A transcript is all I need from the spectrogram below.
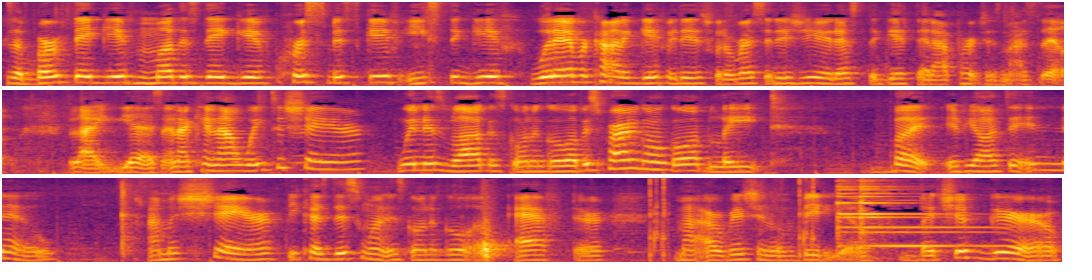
It's a birthday gift, Mother's Day gift, Christmas gift, Easter gift, whatever kind of gift it is for the rest of this year. That's the gift that I purchased myself. Like, yes. And I cannot wait to share when this vlog is going to go up. It's probably going to go up late. But if y'all didn't know, I'm gonna share because this one is gonna go up after my original video. But your girl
